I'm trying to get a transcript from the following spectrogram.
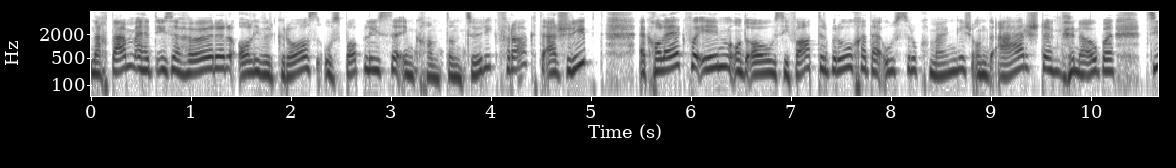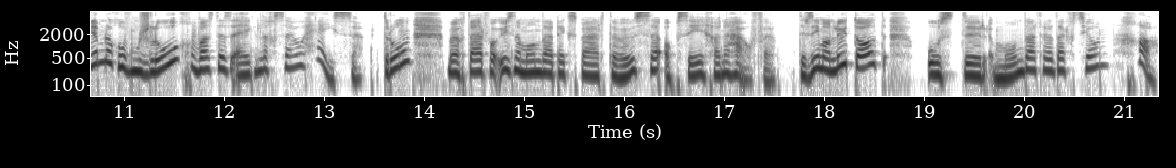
Nachdem hat unser Hörer Oliver Gross aus Boblissen im Kanton Zürich gefragt. Er schreibt, ein Kollege von ihm und auch sein Vater brauchen diesen Ausdruck manchmal und er steht dann auch ziemlich auf dem Schlauch, was das eigentlich soll heissen. Darum möchte er von unseren Mundartexperten wissen, ob sie helfen können. Der Simon Lütold aus der Mundartredaktion kann.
